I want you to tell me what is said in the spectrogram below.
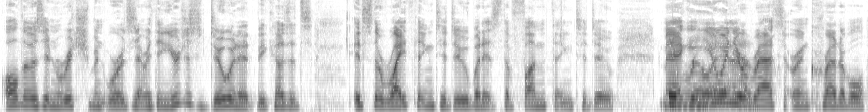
all those enrichment words and everything. You're just doing it because it's it's the right thing to do, but it's the fun thing to do. Maggie, really you and your rats are incredible.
